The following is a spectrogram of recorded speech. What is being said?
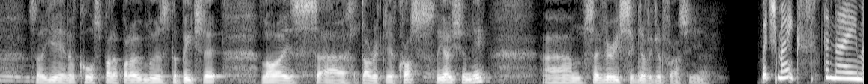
Mm. So, yeah, and of course, Paraparaumu is the beach that lies uh, directly across the ocean there. Um, so, very significant for us, yeah. Which makes the name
